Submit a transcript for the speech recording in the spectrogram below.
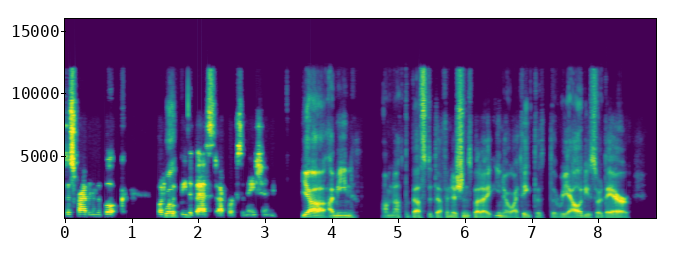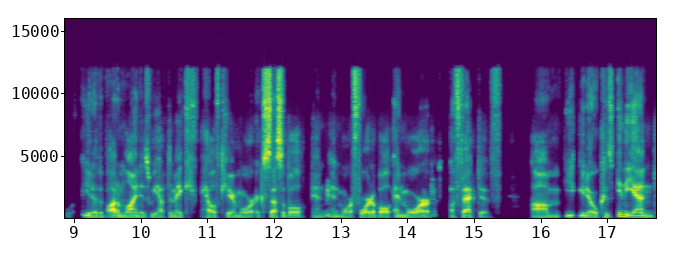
describing in the book what well, would be the best approximation yeah i mean i'm not the best at definitions but i you know i think that the realities are there you know the bottom line is we have to make healthcare more accessible and mm-hmm. and more affordable and more mm-hmm. effective. Um you, you know because in the end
